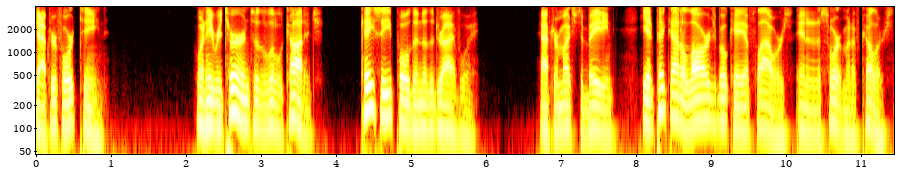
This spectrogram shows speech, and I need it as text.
Chapter 14 When he returned to the little cottage, Casey pulled into the driveway. After much debating, he had picked out a large bouquet of flowers in an assortment of colors.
